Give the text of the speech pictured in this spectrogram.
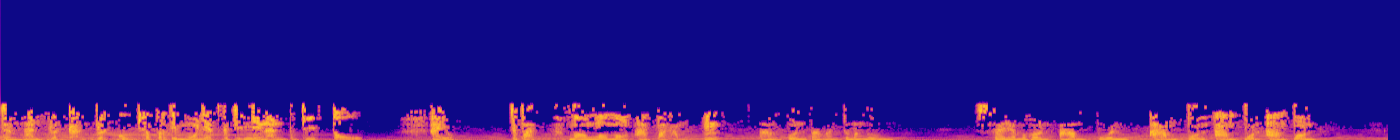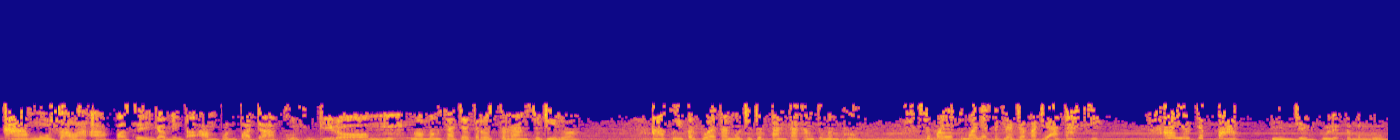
Jangan blekak-blekuk seperti monyet kedinginan begitu. Ayo, cepat. Mau ngomong apa kamu? Hmm? Ampun, Paman Tumenggung. Saya mohon ampun. Ampun, ampun, ampun. Kamu salah apa sehingga minta ampun padaku, Sudiro? Hmm? Ngomong saja terus terang, Sudiro. Akui perbuatanmu di depan Kakang Tumenggung. Supaya semuanya segera dapat diatasi. Ayo cepat. Injih kulit Tumenggung.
